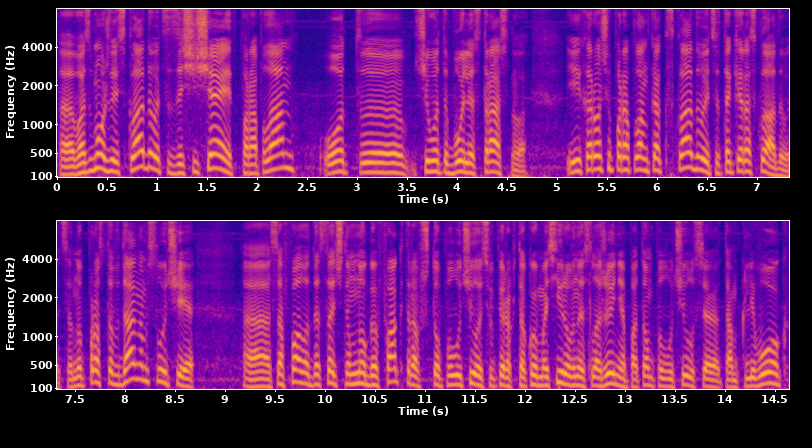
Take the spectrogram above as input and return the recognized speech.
э, возможность складываться защищает параплан от э, чего-то более страшного. И хороший параплан как складывается, так и раскладывается. Но просто в данном случае совпало достаточно много факторов, что получилось, во-первых, такое массированное сложение, потом получился там клевок,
